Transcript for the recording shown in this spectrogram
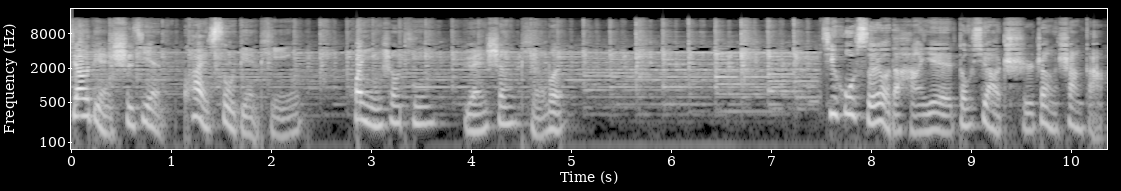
焦点事件快速点评，欢迎收听原声评论。几乎所有的行业都需要持证上岗，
